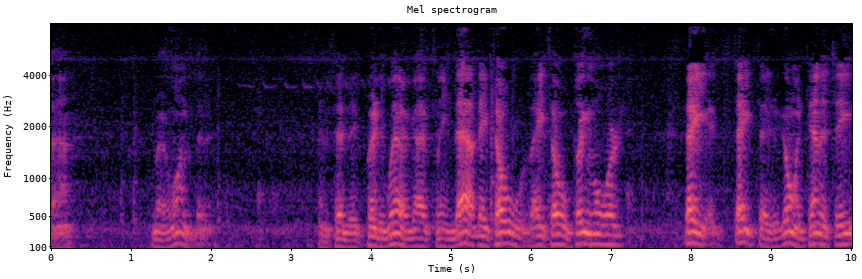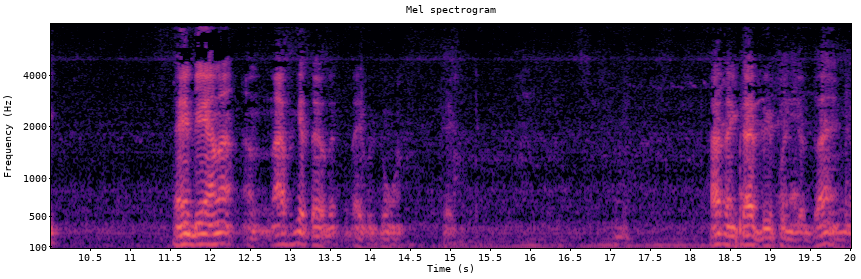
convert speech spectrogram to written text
uh, marijuana business. And said they pretty well got cleaned out. They told they told three more state states they were going Tennessee, Indiana, and I forget the other they were going. I think that'd be a pretty good thing.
